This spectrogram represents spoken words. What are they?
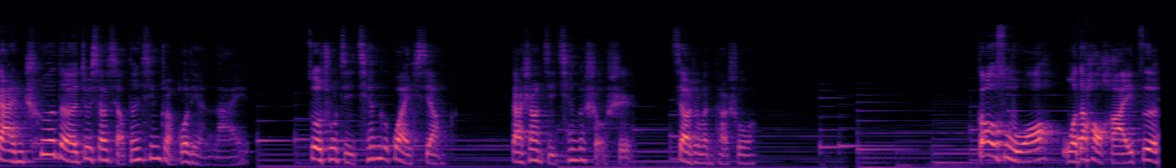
赶车的就向小灯芯转过脸来，做出几千个怪相，打上几千个手势，笑着问他说：“告诉我，我的好孩子，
